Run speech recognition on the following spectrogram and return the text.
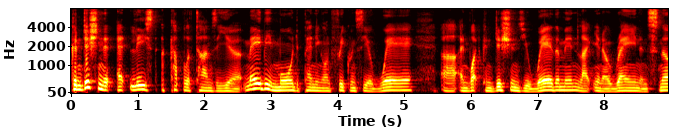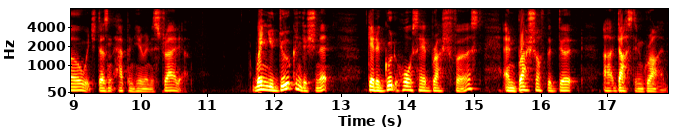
Condition it at least a couple of times a year, maybe more depending on frequency of wear uh, and what conditions you wear them in, like, you know, rain and snow, which doesn't happen here in Australia. When you do condition it, get a good horsehair brush first and brush off the dirt, uh, dust and grime.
